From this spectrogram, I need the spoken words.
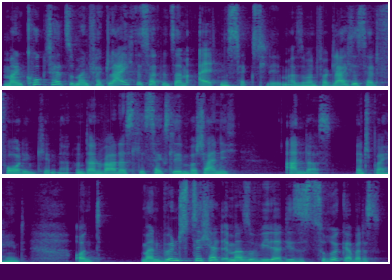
man guckt halt so, man vergleicht das halt mit seinem alten Sexleben. Also man vergleicht es halt vor den Kindern. Und dann war das Sexleben wahrscheinlich anders, entsprechend. Und man wünscht sich halt immer so wieder dieses zurück, aber das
